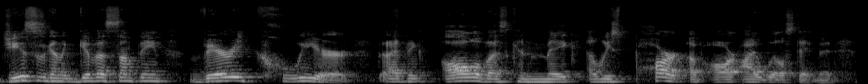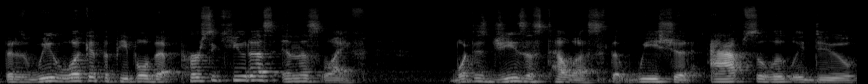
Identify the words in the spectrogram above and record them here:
Jesus is going to give us something very clear that I think all of us can make at least part of our I will statement. That as we look at the people that persecute us in this life, what does Jesus tell us that we should absolutely do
